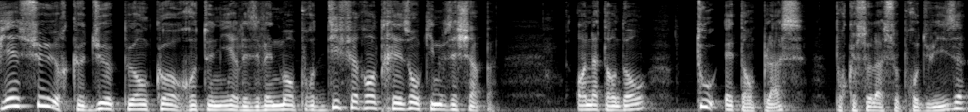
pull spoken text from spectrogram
Bien sûr que Dieu peut encore retenir les événements pour différentes raisons qui nous échappent. En attendant, tout est en place pour que cela se produise,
